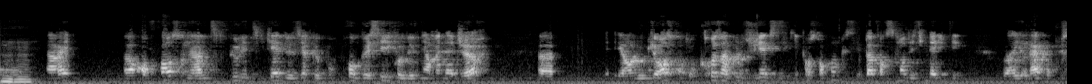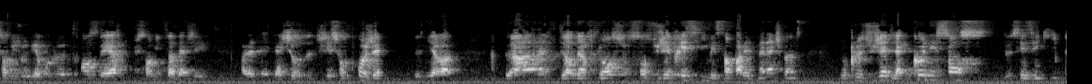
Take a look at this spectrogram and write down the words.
Mhm. Pareil, en France, on a un petit peu l'étiquette de dire que pour progresser, il faut devenir manager. Euh, et en l'occurrence, quand on creuse un peu le sujet avec ces équipes, on se rend compte que c'est pas forcément des finalités. il y en a qui ont plus envie de jouer des rôles transverses, plus envie de faire de la, gestion de projet, de devenir un, un leader d'influence sur son sujet précis, mais sans parler de management. Donc le sujet de la connaissance de ces équipes,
